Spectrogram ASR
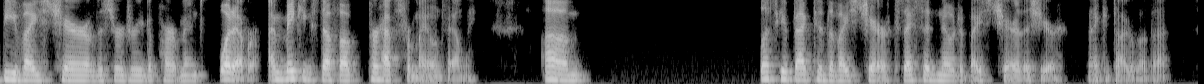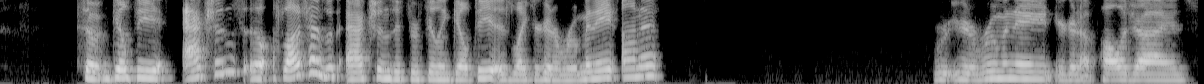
be vice chair of the surgery department whatever. I'm making stuff up perhaps from my own family. Um, let's get back to the vice chair because I said no to vice chair this year. And I can talk about that. So guilty actions. A lot of times with actions, if you're feeling guilty, is like you're going to ruminate on it. You're going to ruminate. You're going to apologize.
